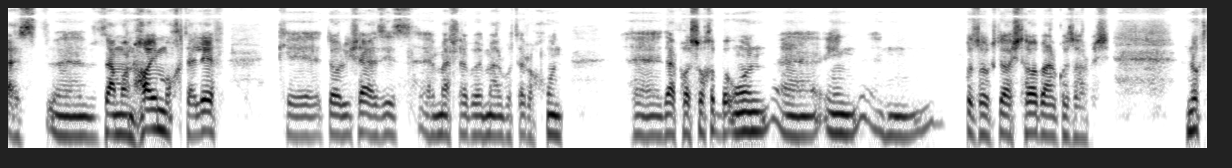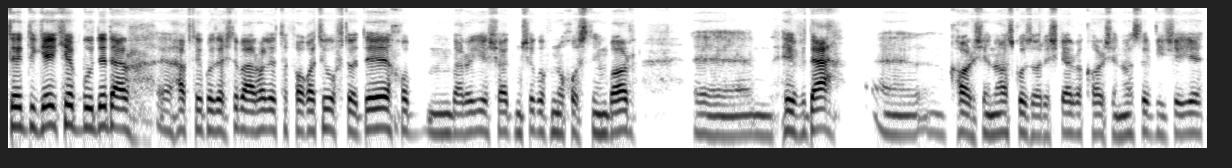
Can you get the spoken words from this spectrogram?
از زمانهای مختلف که داریوش عزیز مطلب مربوطه رو خوند در پاسخ به اون این بزرگداشت ها برگزار بشه. نکته دیگه ای که بوده در هفته گذشته به حال اتفاقاتی افتاده خب برای شاید میشه گفت نخستین بار 17 کارشناس گزارشگر و کارشناس ویژه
